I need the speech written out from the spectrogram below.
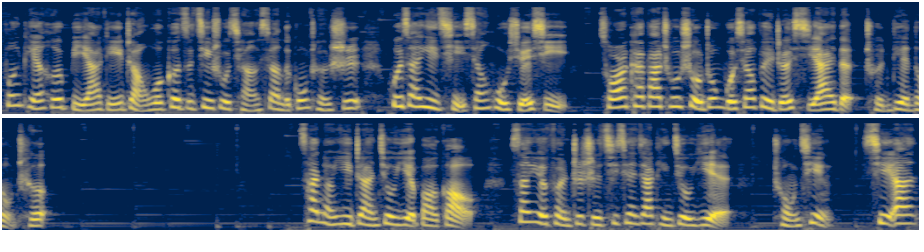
丰田和比亚迪掌握各自技术强项的工程师会在一起相互学习，从而开发出受中国消费者喜爱的纯电动车。菜鸟驿站就业报告：三月份支持七千家庭就业，重庆、西安、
